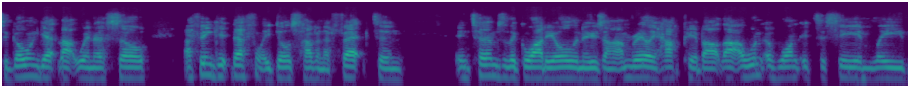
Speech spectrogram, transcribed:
to go and get that winner. So I think it definitely does have an effect. And in terms of the Guardiola news, I'm really happy about that. I wouldn't have wanted to see him leave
